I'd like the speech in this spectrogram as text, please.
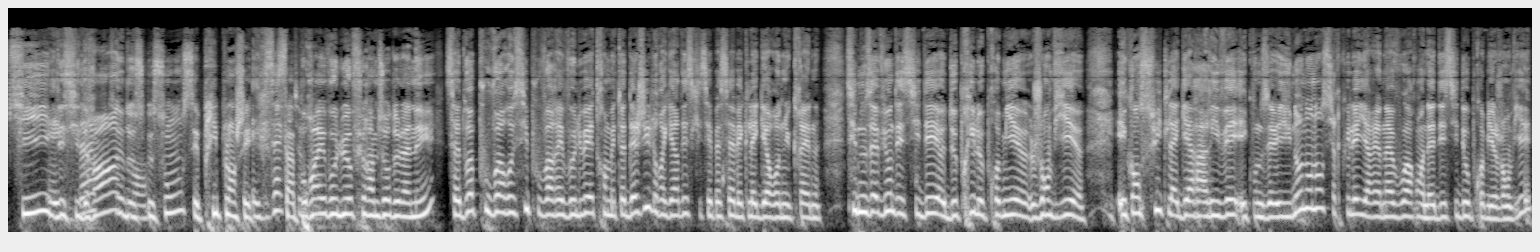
qui décidera de ce que sont ces prix planchers. Ça Exactement. pourra évoluer au fur et à mesure de l'année. ça doit pouvoir aussi pouvoir évoluer, être en méthode agile. Regardez ce qui s'est passé avec la guerre en Ukraine. Si nous avions décidé euh, de prix le 1er janvier euh, et qu'ensuite la guerre arrivait et qu'on nous avait dit non, non, non, circuler, il y a rien à voir, on a décidé au 1er janvier,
